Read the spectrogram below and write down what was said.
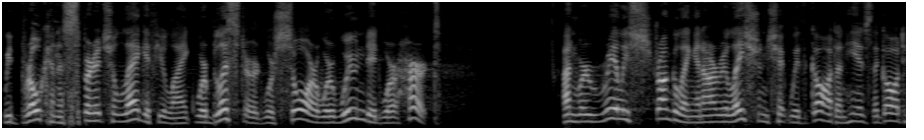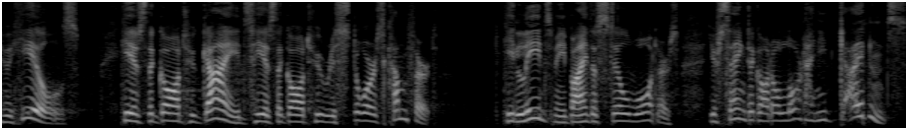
We've broken a spiritual leg, if you like. We're blistered, we're sore, we're wounded, we're hurt. And we're really struggling in our relationship with God, and He is the God who heals. He is the God who guides. He is the God who restores comfort. He leads me by the still waters. You're saying to God, Oh Lord, I need guidance.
